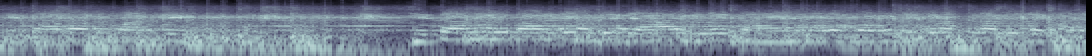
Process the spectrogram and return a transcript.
সীতামণি মার্কেট সীতামণি মার্কেট আপনি যা রয়েছে তারপরে দেখা যায়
